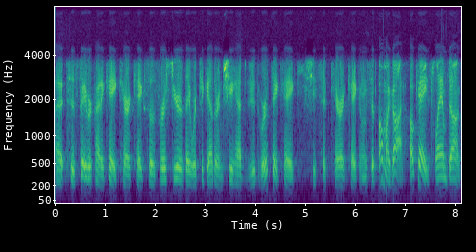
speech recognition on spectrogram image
uh, it's his favorite kind of cake, carrot cake. So the first year they were together and she had to do the birthday cake, she said carrot cake. And I said, oh my God, okay, slam dunk,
